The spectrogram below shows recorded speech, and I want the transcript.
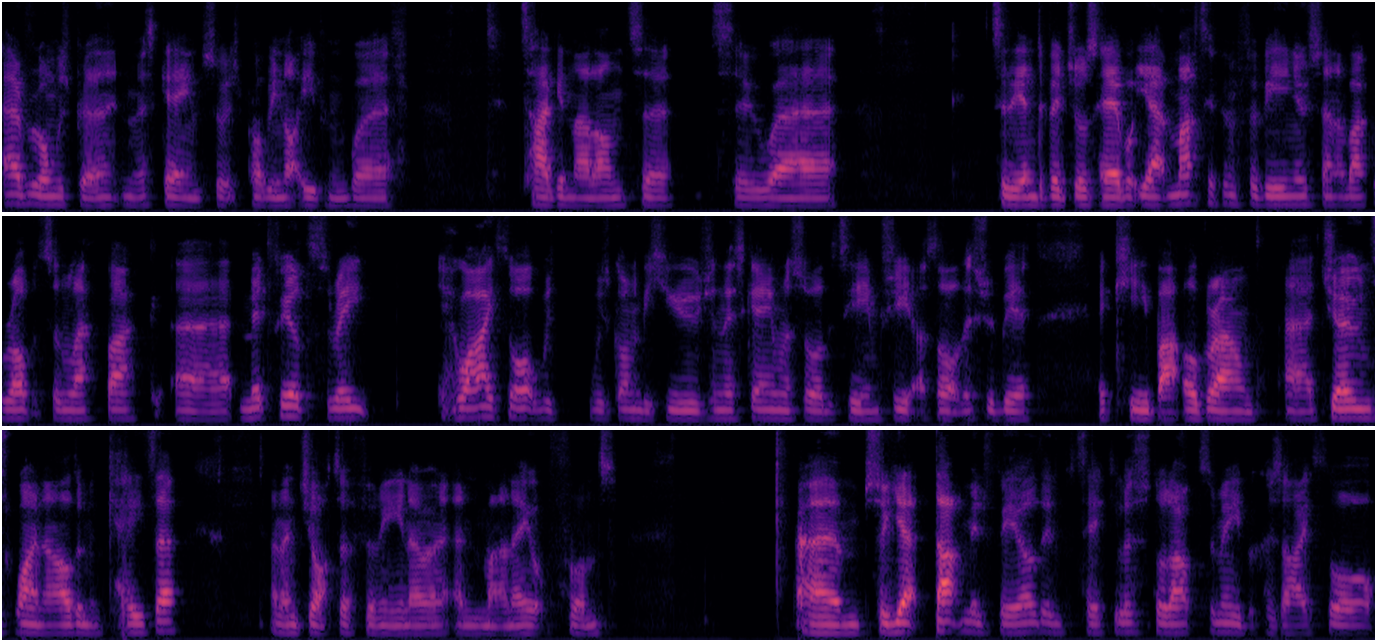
everyone was brilliant in this game, so it's probably not even worth tagging that on to to uh, to the individuals here. But yeah, Matip and Fabinho centre back, Robertson left back, uh, midfield three, who I thought was was going to be huge in this game. When I saw the team sheet, I thought this would be a, a key battleground. Uh, Jones, Wijnaldum, and Keita, and then Jota, Firmino, and, and Mane up front. Um, so yeah, that midfield in particular stood out to me because I thought,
